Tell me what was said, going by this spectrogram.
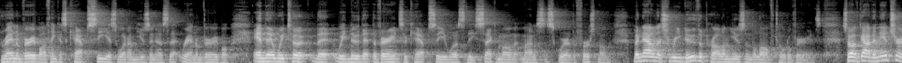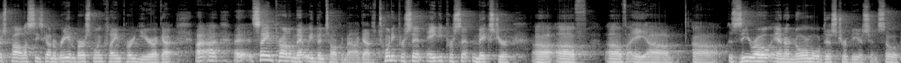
random variable, I think is cap C is what I'm using as that random variable. And then we took that, we knew that the variance of cap C was the second moment minus the square of the first moment. But now let's redo the problem using the law of total variance. So I've got an insurance policy is going to reimburse one claim per year. I got uh, uh, same problem that we've been talking about. I got a 20%, 80% mixture uh, of of a uh, uh, zero and a normal distribution. So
